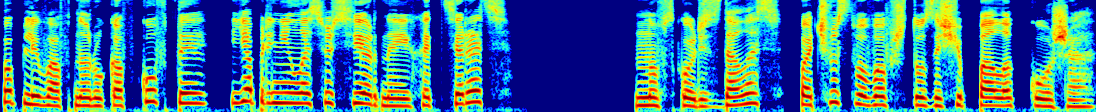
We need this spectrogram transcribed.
Поплевав на рукав кофты, я принялась усердно их оттирать, но вскоре сдалась, почувствовав, что защипала кожа.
